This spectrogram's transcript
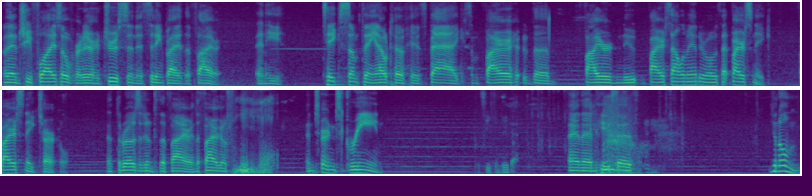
And then she flies over to her. Drewston is sitting by the fire, and he takes something out of his bag, some fire, the fire newt, fire salamander. What was that? Fire snake, fire snake charcoal, and throws it into the fire, and the fire goes and turns green. 'Cause he can do that. And then he says, You know,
